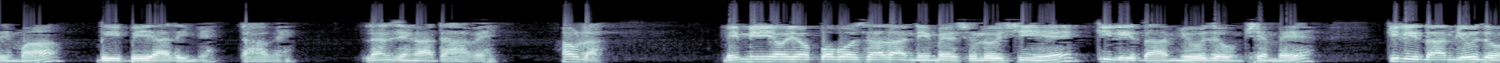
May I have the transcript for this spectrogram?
တွေမှာသိပေးရလိမ့်မယ်ဒါပဲလမ်းစဉ်ကဒါပဲဟုတ်လားမိမိရောရောပေါ်ပေါ်ဆားဆားနေမယ်ဆိုလို့ရှိရင်ကိလေသာမျိုးစုံဖြစ်မယ်ကိလေသာမျိုးစုံ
